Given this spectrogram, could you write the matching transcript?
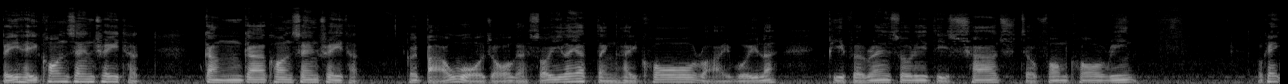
比起 concentrated 更加 concentrated，佢飽和咗嘅，所以咧一定係 chloride 會咧 preferentially discharge 就 form chlorine。OK。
